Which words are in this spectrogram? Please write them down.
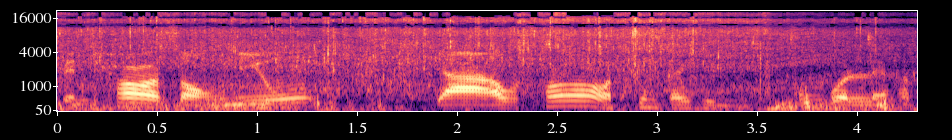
เป็นท่อ 2 นิ้ว ยาวทอดขึ้นไปถึงข้างบนเลยครับ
